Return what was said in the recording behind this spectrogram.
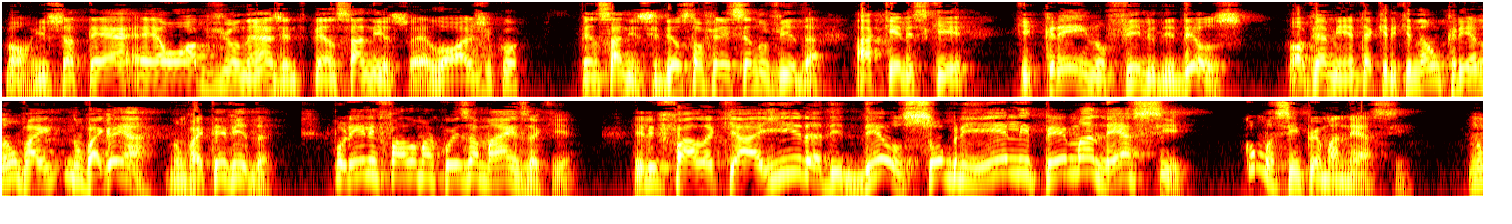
Bom, isso até é óbvio, né? A gente pensar nisso, é lógico pensar nisso. Se Deus está oferecendo vida àqueles que, que creem no Filho de Deus, obviamente aquele que não crê não vai, não vai ganhar, não vai ter vida. Porém, ele fala uma coisa a mais aqui ele fala que a ira de Deus sobre ele permanece. Como assim permanece? Não,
